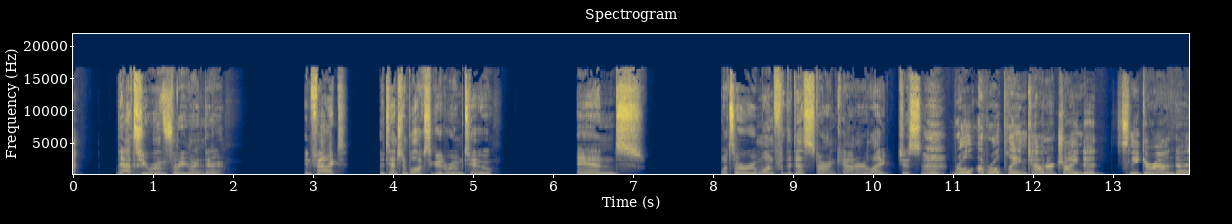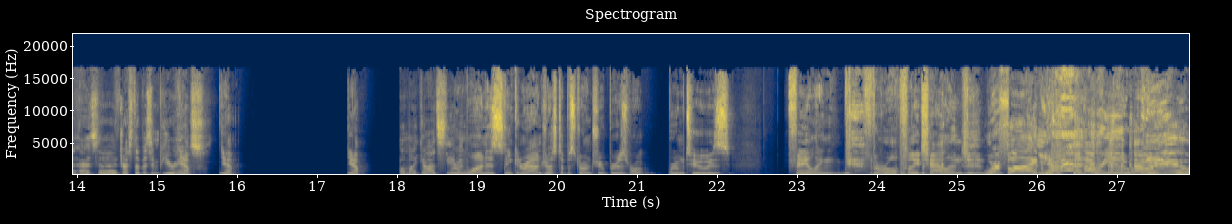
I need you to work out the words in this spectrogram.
That's your room That's so three right there. In fact, the tension block's a good room too. And what's our room one for the Death Star encounter? Like just Role a role play encounter trying to sneak around uh, as uh, dressed up as Imperials. Yep. Yep. Yep. Oh my God, Stephen. Room one is sneaking around dressed up as stormtroopers. Ro- Room two is failing the role play challenge. And We're fine. yeah, We're- how are you? How are you?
